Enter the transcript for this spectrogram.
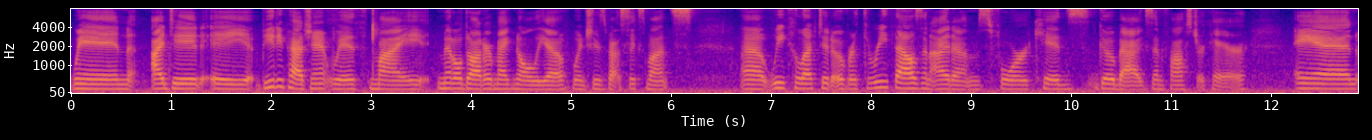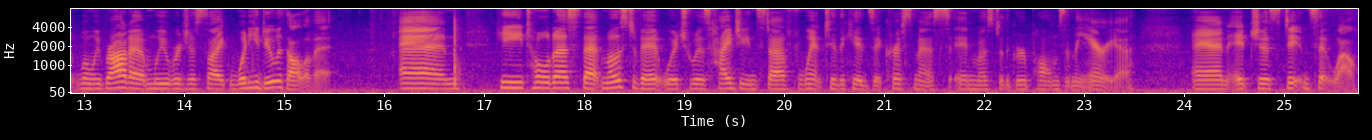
when I did a beauty pageant with my middle daughter, Magnolia, when she was about six months. Uh, we collected over 3,000 items for kids' go bags in foster care. And when we brought them, we were just like, what do you do with all of it? And he told us that most of it, which was hygiene stuff, went to the kids at Christmas in most of the group homes in the area and it just didn't sit well.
